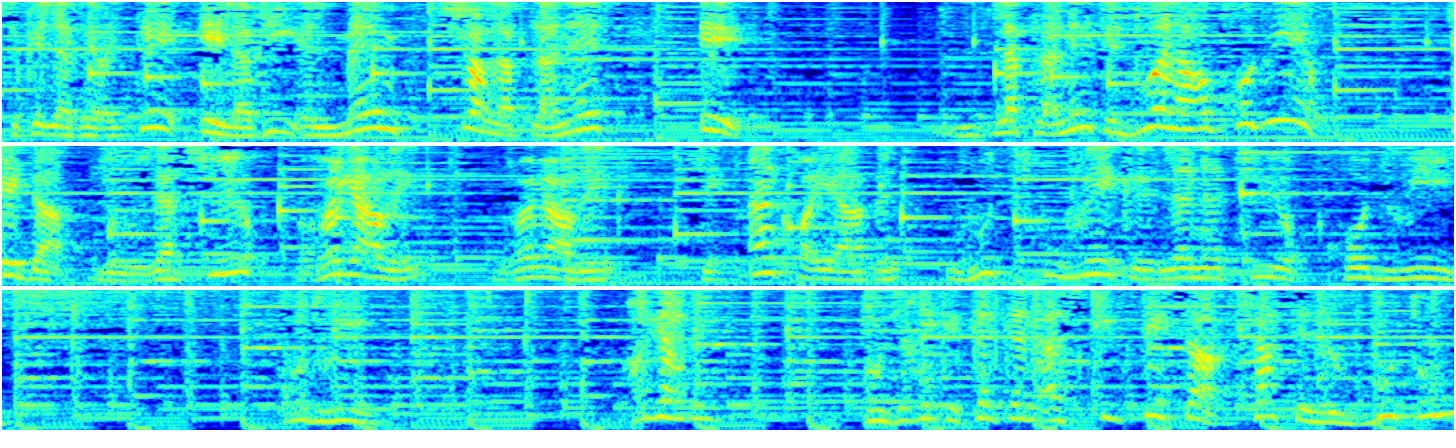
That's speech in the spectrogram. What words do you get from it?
C'est que la vérité est la vie elle-même sur la planète et la planète doit la reproduire. Eh bien, je vous assure, regardez, regardez, c'est incroyable. Vous trouvez que la nature produit, produit. Regardez, on dirait que quelqu'un a sculpté ça. Ça, c'est le bouton,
